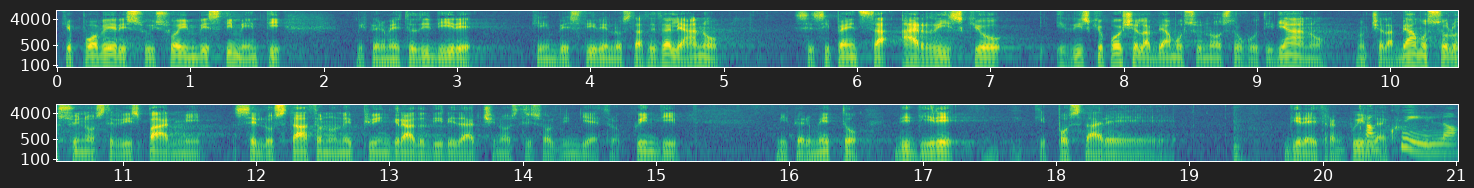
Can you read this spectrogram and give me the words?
che può avere sui suoi investimenti, mi permetto di dire che investire nello Stato italiano, se si pensa al rischio, il rischio poi ce l'abbiamo sul nostro quotidiano, non ce l'abbiamo solo sui nostri risparmi se lo Stato non è più in grado di ridarci i nostri soldi indietro. Quindi mi permetto di dire che può stare, direi, tranquilla. Tranquilla.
